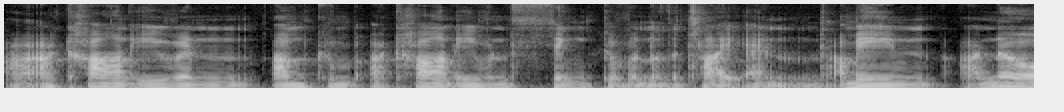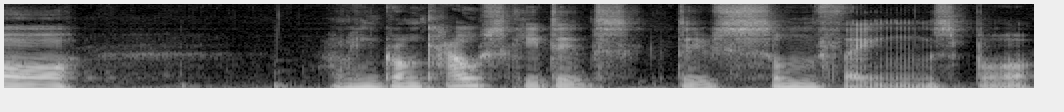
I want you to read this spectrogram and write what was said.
I can't even. I'm. I can't even think of another tight end. I mean, I know. I mean, Gronkowski did do some things, but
